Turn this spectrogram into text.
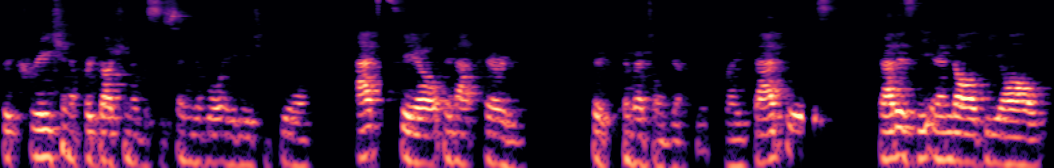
the creation and production of a sustainable aviation fuel at scale and at parity to conventional jet fuel, right? That is, that is the end all be all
